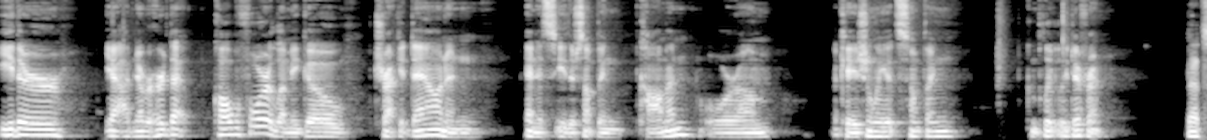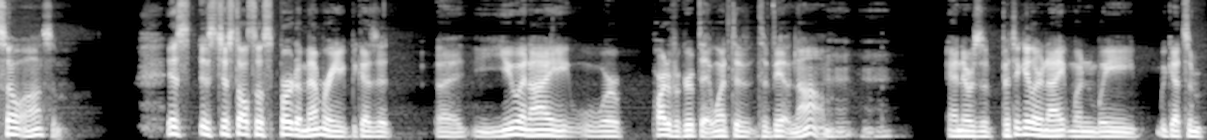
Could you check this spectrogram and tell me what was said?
either yeah, I've never heard that call before. Let me go track it down, and and it's either something common or um, occasionally it's something completely different. That's so awesome. It's it's just also spurred a memory because it uh, you and I were part of a group that went to, to Vietnam hmm and there was a particular night when we we got some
